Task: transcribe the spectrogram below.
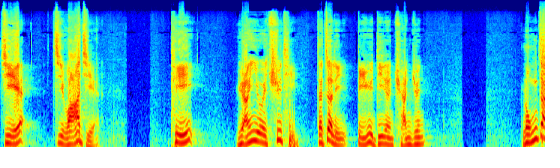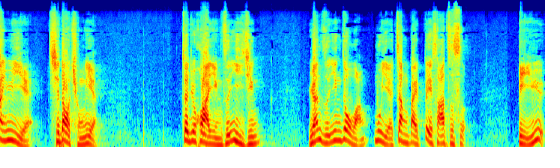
解，即瓦解；体，原意为躯体，在这里比喻敌人全军。龙战于野，其道穷也。这句话引自《易经》。原指殷纣王牧野战败被杀之事，比喻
